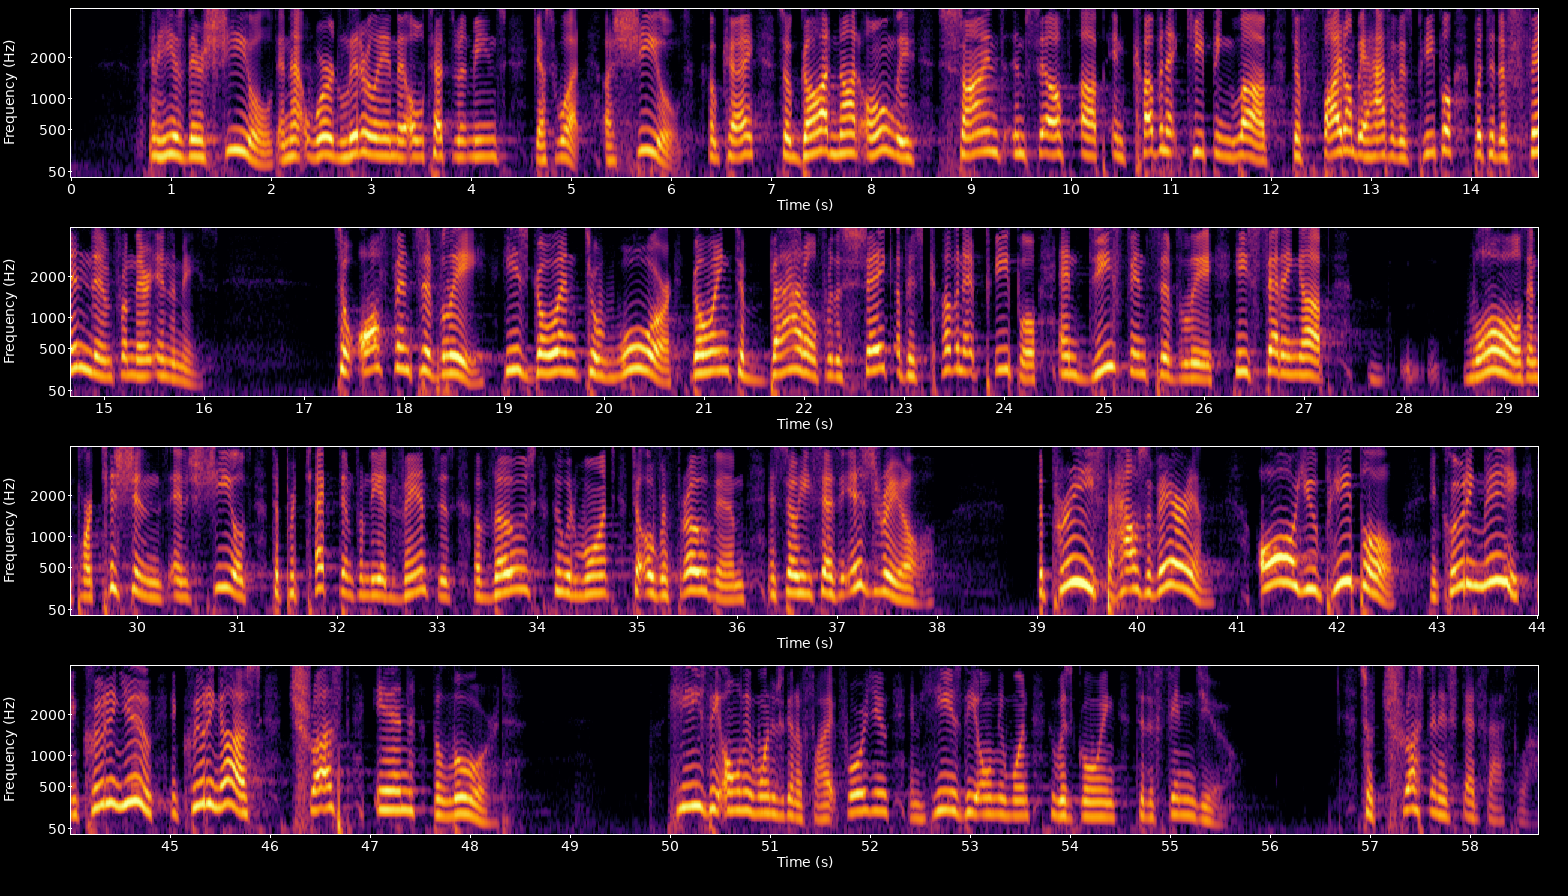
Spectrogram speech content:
And he is their shield. And that word literally in the Old Testament means, guess what? A shield. Okay? So God not only signs himself up in covenant keeping love to fight on behalf of his people, but to defend them from their enemies. So, offensively, he's going to war, going to battle for the sake of his covenant people. And defensively, he's setting up walls and partitions and shields to protect them from the advances of those who would want to overthrow them. And so he says, Israel, the priests, the house of Aaron, all you people, including me, including you, including us, trust in the Lord. He's the only one who's going to fight for you, and He is the only one who is going to defend you. So trust in His steadfast love.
